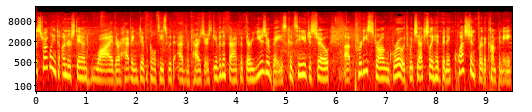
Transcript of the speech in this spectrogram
struggling to understand why they're having difficulties with advertisers, given the fact that their user base continued to show uh, pretty strong growth, which actually had been a question for the company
